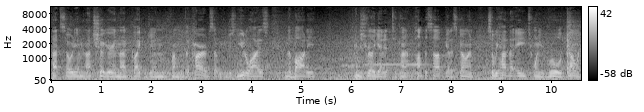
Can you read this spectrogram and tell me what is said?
that sodium that sugar and that glycogen from the carbs that we can just utilize in the body and just really get it to kind of pump us up get us going. So we have that 80-20 rule going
